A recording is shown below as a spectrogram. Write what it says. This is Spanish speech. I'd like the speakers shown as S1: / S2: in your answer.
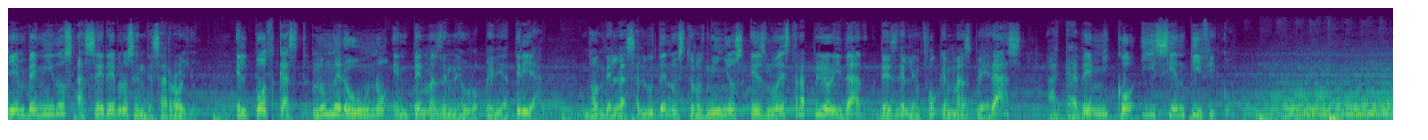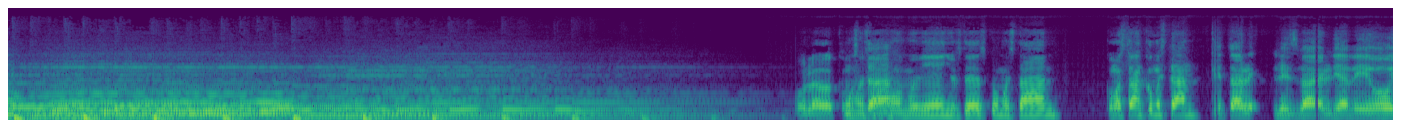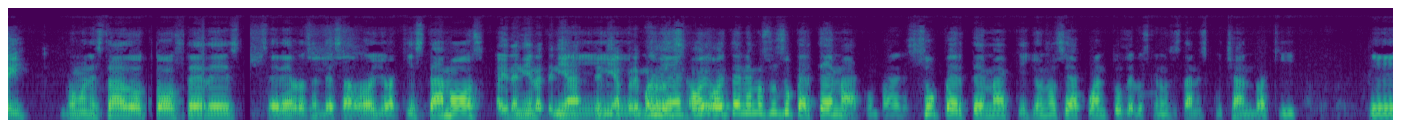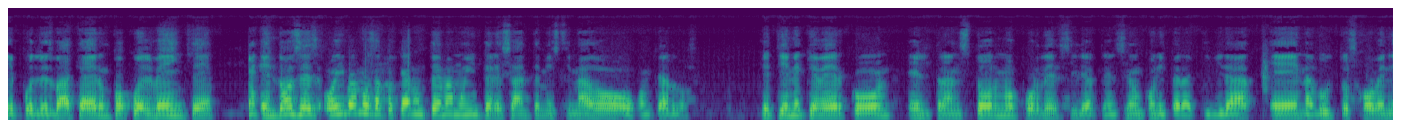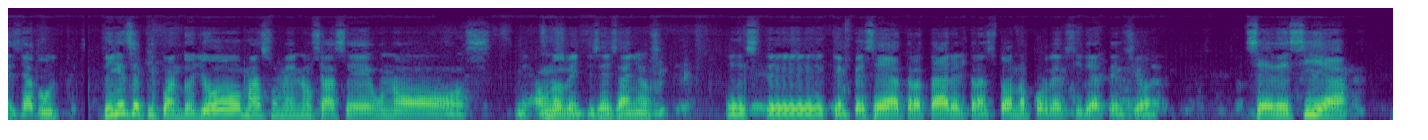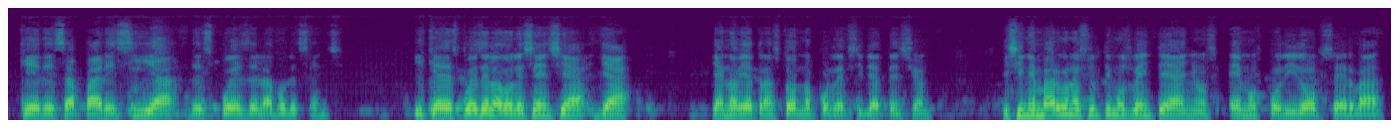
S1: Bienvenidos a Cerebros en Desarrollo, el podcast número uno en temas de neuropediatría, donde la salud de nuestros niños es nuestra prioridad desde el enfoque más veraz, académico y científico.
S2: Hola, ¿cómo,
S3: ¿Cómo estamos? Muy bien, ¿y ustedes cómo están?
S2: ¿Cómo están? ¿Cómo están? ¿Qué tal les va el día de hoy?
S3: ¿Cómo han estado todos ustedes? Cerebros en desarrollo, aquí estamos.
S2: Ahí Daniela tenía,
S3: Y
S2: tenía
S3: Muy
S2: preparado.
S3: bien, hoy, hoy tenemos un súper tema, compadre, súper tema que yo no sé a cuántos de los que nos están escuchando aquí, eh, pues les va a caer un poco el 20. Entonces, hoy vamos a tocar un tema muy interesante, mi estimado Juan Carlos, que tiene que ver con el trastorno por déficit de atención con hiperactividad en adultos jóvenes y adultos. Fíjense que cuando yo más o menos hace unos, unos 26 años, este, que empecé a tratar el trastorno por déficit de atención, se decía que desaparecía después de la adolescencia y que después de la adolescencia ya, ya no había trastorno por déficit de atención. Y sin embargo, en los últimos 20 años hemos podido observar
